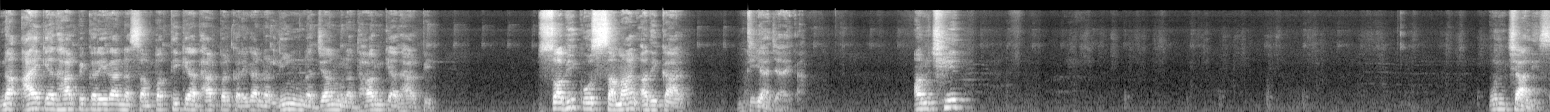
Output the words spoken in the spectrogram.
न आय के आधार पर करेगा, न संपत्ति के आधार पर करेगा, न लिंग, न जन्म, न धर्म के आधार पर सभी को समान अधिकार दिया जाएगा। अनुच्छेद उनचालीस।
